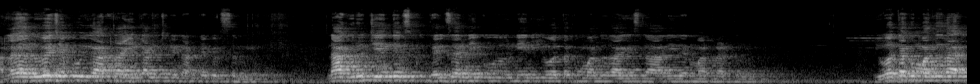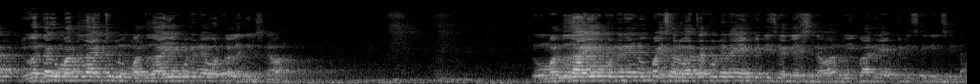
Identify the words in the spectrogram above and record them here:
అట్లాగా నువ్వే చెప్పు ఇక అట్లా ఇంకా నుంచి నేను అట్లే పిలుస్తాను నా గురించి ఏం తెలుసు? తెలుసా నీకు? నేను యువతకు మందు తాగిస్తా అది ఇది అని మాట్లాడుతున్నాను యువతకు మందు దా యువతకు మందు తాగించు నువ్వు మందు తాగకుండానే ఓట్లలో గెలిచినావా? నువ్వు మందు తాగకుండానే నువ్వు పైసలు వచ్చకుండానే ఎంపీటీసీగా గెలిచినావా? నీ భార్య ఎంపీటీసీగా గెలిచిందా?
